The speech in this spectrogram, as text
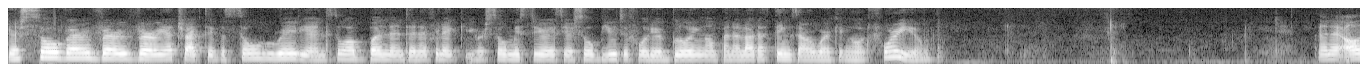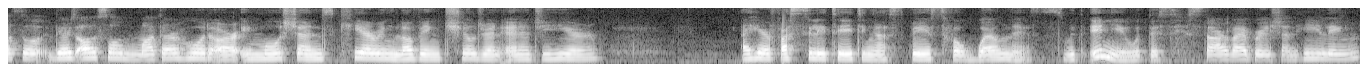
You're so very, very, very attractive, so radiant, so abundant, and I feel like you're so mysterious, you're so beautiful, you're glowing up, and a lot of things are working out for you. And I also, there's also motherhood or emotions, caring, loving children energy here. I hear facilitating a space for wellness within you with this star vibration healing.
